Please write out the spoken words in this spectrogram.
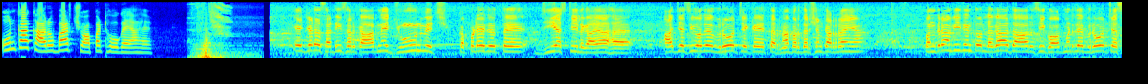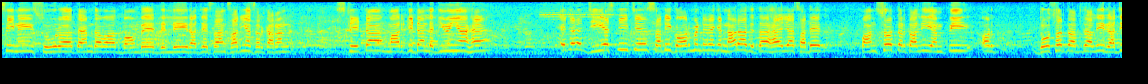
उनका कारोबार चौपट हो गया है ਇਹ ਜਿਹੜਾ ਸਾਡੀ ਸਰਕਾਰ ਨੇ ਜੂਨ ਵਿੱਚ ਕੱਪੜੇ ਦੇ ਉੱਤੇ ਜੀਐਸਟੀ ਲਗਾਇਆ ਹੈ ਅੱਜ ਅਸੀਂ ਉਹਦੇ ਵਿਰੋਧ 'ਚ ਇੱਕ ਧਰਨਾ ਪ੍ਰਦਰਸ਼ਨ ਕਰ ਰਹੇ ਹਾਂ 15-20 ਦਿਨ ਤੋਂ ਲਗਾਤਾਰ ਅਸੀਂ ਗਵਰਨਮੈਂਟ ਦੇ ਵਿਰੋਧ 'ਚ ਅਸੀਂ ਨਹੀਂ ਸੂਰਤ ਅਹਿਮਦਾਬਾਦ ਬੰਬੇ ਦਿੱਲੀ ਰਾਜਸਥਾਨ ਸਾਰੀਆਂ ਸਰਕਾਰਾਂ ਸਟੇਟਾਂ, ਮਾਰਕੀਟਾਂ ਲੱਗੀਆਂ ਹੋਈਆਂ ਹੈ। ਇਹ ਜਿਹੜਾ ਜੀਐਸਟੀ 'ਚ ਸਾਡੀ ਗਵਰਨਮੈਂਟ ਨੇ ਕਿ ਨਾਰਾ ਦਿੱਤਾ ਹੈ ਜਾਂ ਸਾਡੇ 543 ਐਮਪੀ ਔਰ 243 ਰਾਜ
